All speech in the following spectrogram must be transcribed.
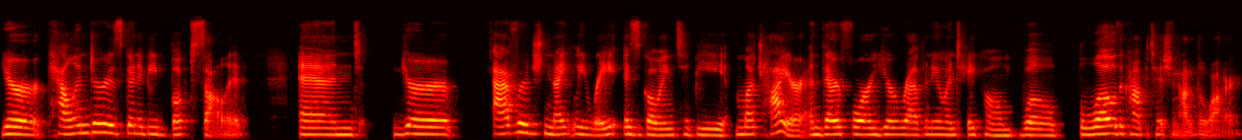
Your calendar is going to be booked solid and your average nightly rate is going to be much higher. And therefore, your revenue and take home will blow the competition out of the water.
